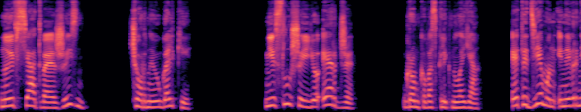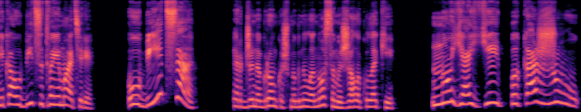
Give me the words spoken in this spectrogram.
но и вся твоя жизнь — черные угольки. «Не слушай ее, Эрджи!» — громко воскликнула я. «Это демон и наверняка убийца твоей матери!» «Убийца?» Эрджина громко шмыгнула носом и сжала кулаки. «Ну, я ей покажу!»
